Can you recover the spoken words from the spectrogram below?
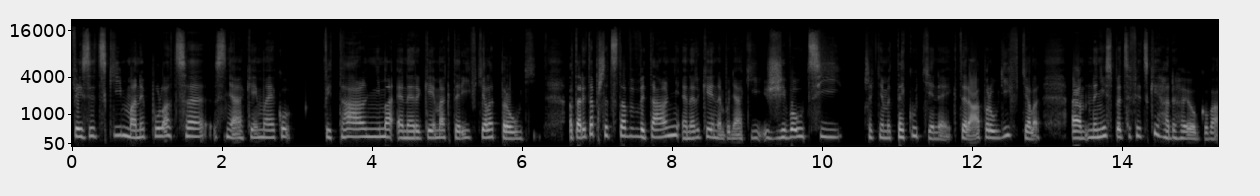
fyzické manipulace s nějakýma jako vitálníma energiema, který v těle proudí. A tady ta představa vitální energie nebo nějaký živoucí řekněme, tekutiny, která proudí v těle, um, není specificky hadha yogová,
